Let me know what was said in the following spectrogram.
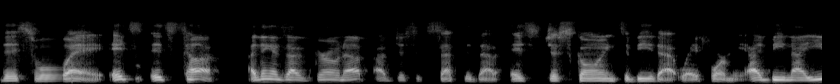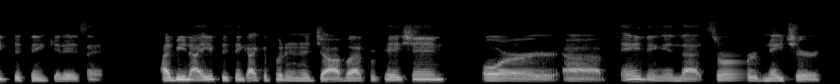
this way? It's it's tough. I think as I've grown up, I've just accepted that it's just going to be that way for me. I'd be naive to think it isn't. I'd be naive to think I could put in a job application or uh, anything in that sort of nature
